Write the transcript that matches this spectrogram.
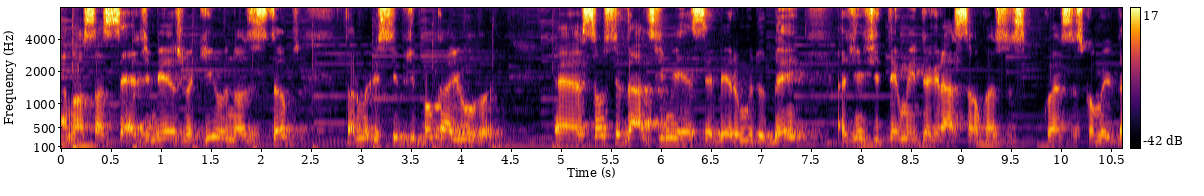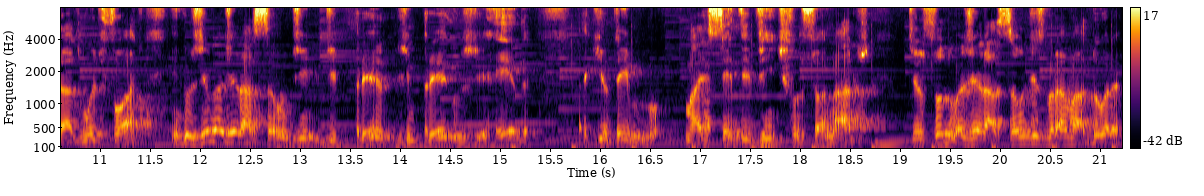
A nossa sede mesmo aqui, onde nós estamos, está no município de Bocaiúva. É, são cidades que me receberam muito bem. A gente tem uma integração com essas, com essas comunidades muito forte, inclusive na geração de, de, de empregos, de renda. Aqui eu tenho mais de 120 funcionários. Eu sou de uma geração desbravadora.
